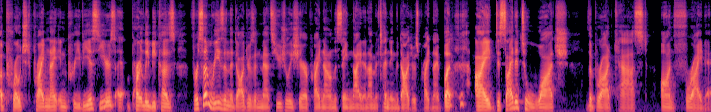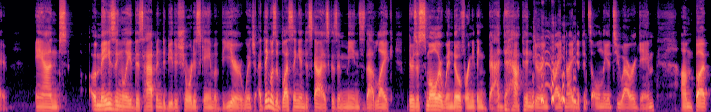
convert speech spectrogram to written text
approached Pride Night in previous years, uh, partly because for some reason the Dodgers and Mets usually share Pride Night on the same night, and I'm attending the Dodgers Pride Night. But I decided to watch the broadcast on Friday. And amazingly, this happened to be the shortest game of the year, which I think was a blessing in disguise because it means that like there's a smaller window for anything bad to happen during Pride Night if it's only a two hour game. Um, but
